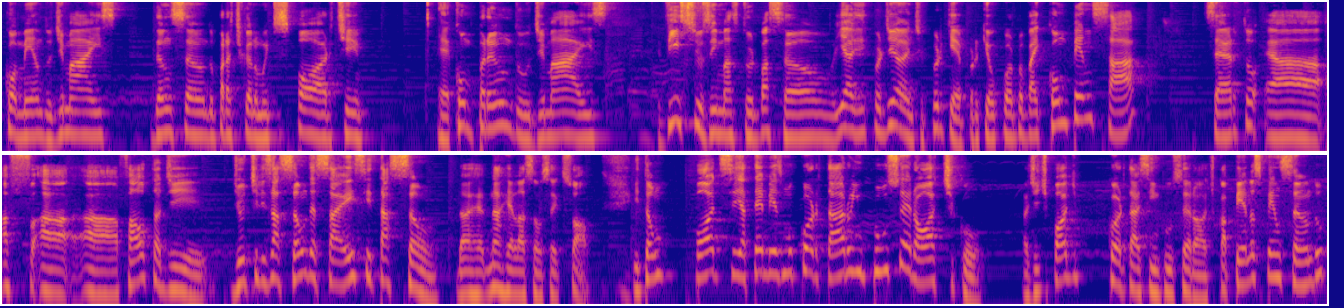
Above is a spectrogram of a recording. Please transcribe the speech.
comendo demais, dançando, praticando muito esporte, é, comprando demais, vícios em masturbação e aí por diante. Por quê? Porque o corpo vai compensar, certo? A, a, a, a falta de, de utilização dessa excitação da, na relação sexual. Então, pode-se até mesmo cortar o impulso erótico. A gente pode cortar esse impulso erótico, apenas pensando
